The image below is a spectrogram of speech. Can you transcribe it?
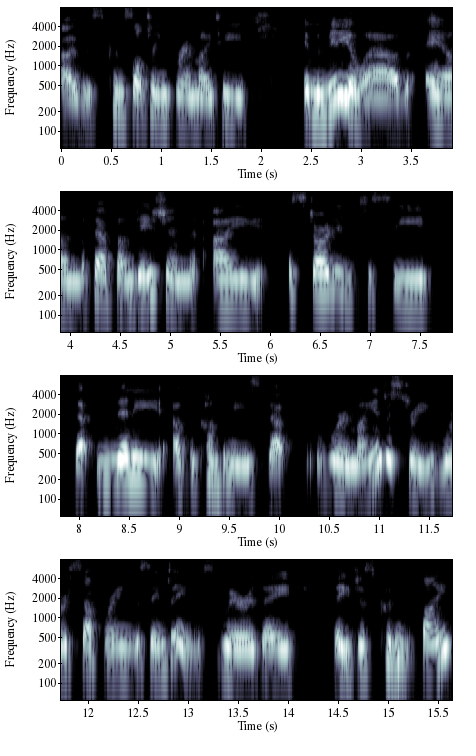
I was consulting for MIT in the media lab and the Fab Foundation I started to see that many of the companies that were in my industry were suffering the same things where they they just couldn't find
